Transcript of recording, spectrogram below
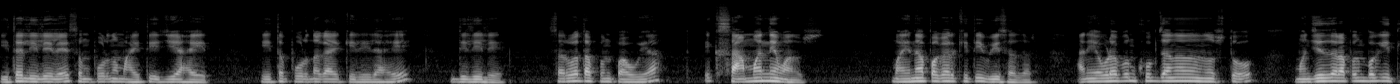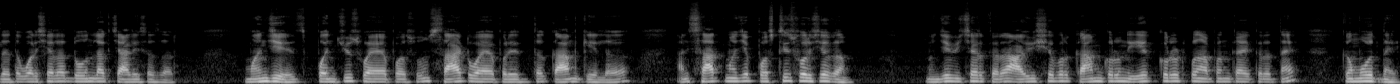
इथं लिहिलेले आहे संपूर्ण माहिती जी आहेत इथं पूर्ण काय केलेलं आहे दिलेली आहे. सर्वात आपण पाहूया एक सामान्य माणूस महिना पगार किती? वीस हजार. आणि एवढा पण खूप जणांना नसतो. म्हणजे जर आपण बघितलं तर वर्षाला दोन लाख चाळीस हजार. म्हणजेच पंचवीस वयापासून साठ वयापर्यंत काम केलं आणि सात म्हणजे पस्तीस वर्ष काम. म्हणजे विचार करा आयुष्यभर काम करून एक करोड पण आपण काय करत नाही कमवत नाही.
